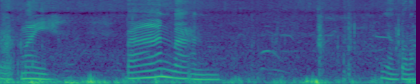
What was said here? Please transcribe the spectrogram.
ดอกไม้บ้านว่าอันอย่างก็ละ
